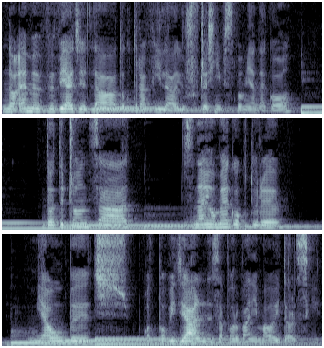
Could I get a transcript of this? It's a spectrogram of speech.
Noemy w wywiadzie dla doktora Fila, już wcześniej wspomnianego, dotycząca znajomego, który miał być odpowiedzialny za porwanie małej Dulcie.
